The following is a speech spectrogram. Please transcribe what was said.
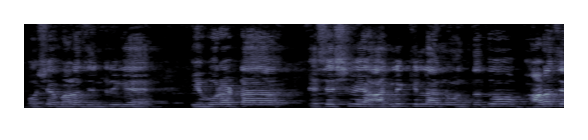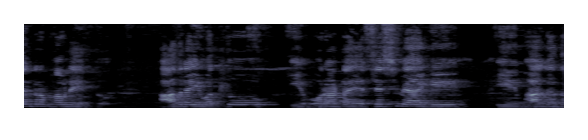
ಬಹುಶಃ ಭಾಳ ಜನರಿಗೆ ಈ ಹೋರಾಟ ಯಶಸ್ವಿ ಆಗಲಿಕ್ಕಿಲ್ಲ ಅನ್ನುವಂಥದ್ದು ಭಾಳ ಜನರ ಭಾವನೆ ಇತ್ತು. ಆದರೆ ಇವತ್ತು ಈ ಹೋರಾಟ ಯಶಸ್ವಿಯಾಗಿ ಈ ಭಾಗದ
